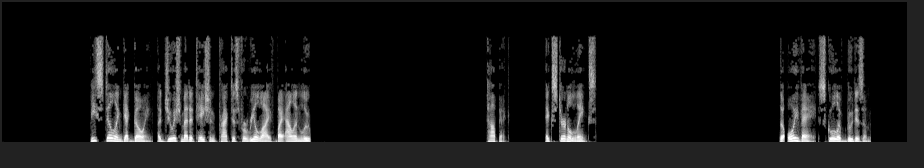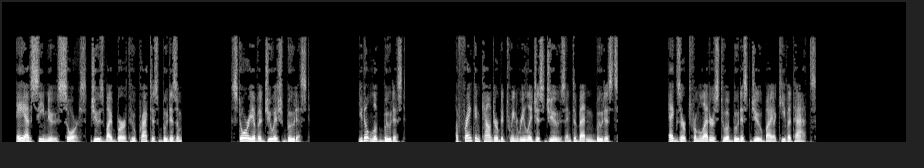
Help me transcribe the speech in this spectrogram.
Be Still and Get Going, A Jewish Meditation Practice for Real Life by Alan Lew External links. The Oy School of Buddhism. ABC News Source, Jews by Birth Who Practice Buddhism Story of a Jewish Buddhist. You Don't Look Buddhist. A frank encounter between religious Jews and Tibetan Buddhists. Excerpt from Letters to a Buddhist Jew by Akiva Tatz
